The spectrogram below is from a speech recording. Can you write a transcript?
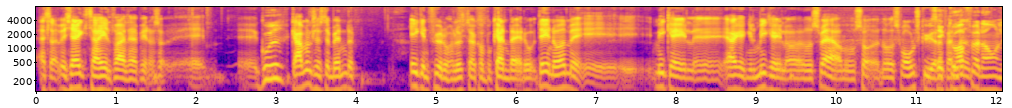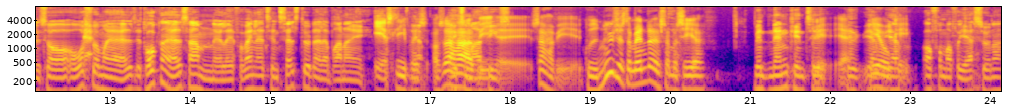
Altså, hvis jeg ikke tager helt fejl her, Peter, så øh, øh, Gud, Gamle Testamente, ikke en fyr, du har lyst til at komme på kant af, du. Det er noget med øh, Michael, øh, Ærkeengel Michael og noget svær og noget, så, noget svovlskyer, Hvis ikke du opfører dig ordentligt, så oversvømmer jeg alle. Jeg drukner jer alle sammen, eller jeg forvandler jer til en saltstøtte, eller jeg brænder af. Yes, lige præcis. Ja, Ja, og så har, vi, øh, så har vi Gud i Nye Testamente, som man siger, Men den anden kendt til, Det- ja, jeg, det er jeg, okay. jeg offrer mig for jeres sønner.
